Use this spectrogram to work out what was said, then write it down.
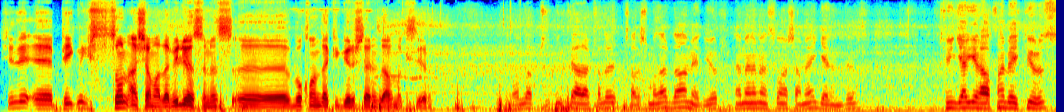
Şimdi e, piknik son aşamada biliyorsunuz. E, bu konudaki görüşlerinizi almak istiyorum. Valla piknikle alakalı çalışmalar devam ediyor. Hemen hemen son aşamaya gelindi. Bütün Gerger halkını bekliyoruz.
